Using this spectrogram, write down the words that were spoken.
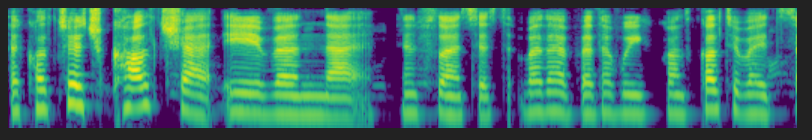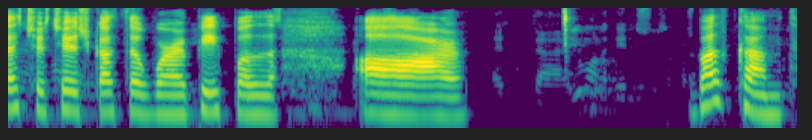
the church culture even uh, influences whether whether we can cultivate such a church culture where people are welcomed.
